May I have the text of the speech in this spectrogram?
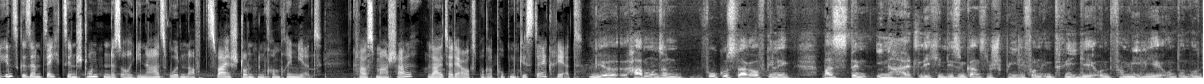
Die insgesamt 16 Stunden des Originals wurden auf zwei Stunden komprimiert. Klaus Marschall, Leiter der Augsburger Puppenkiste, erklärt. Wir haben unseren Fokus darauf gelegt, was denn inhaltlich in diesem ganzen Spiel von Intrige und Familie und, und, und,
